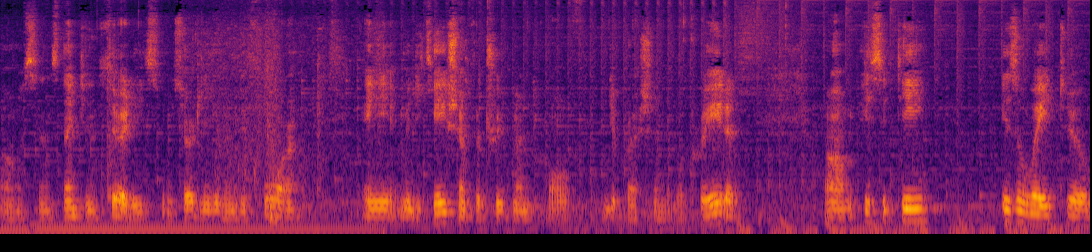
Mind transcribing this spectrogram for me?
uh, since 1930s, and certainly even before a medication for treatment of depression were created. Um, ECT is a way to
